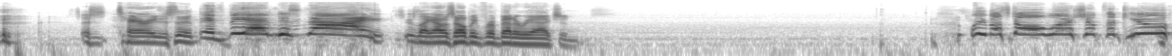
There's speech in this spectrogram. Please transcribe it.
die. just Terry just said, "It's the end is nigh." She was like, "I was hoping for a better reaction." We must all worship the cube.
